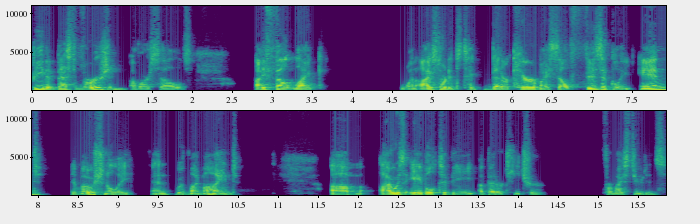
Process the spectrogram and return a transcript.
be the best version of ourselves. I felt like when I started to take better care of myself physically and emotionally and with my mind, um, I was able to be a better teacher for my students,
